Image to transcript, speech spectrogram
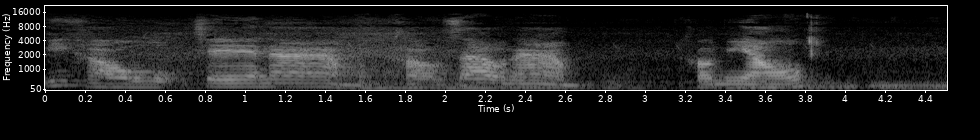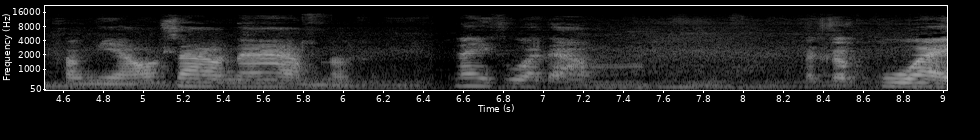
มีข้าวแช่น้ำข้าวเศร้าน้ำข้าวเหนียว ข้าวเหนียวเศร้าน้ำแล้วในถั่วดำแล้วก็กล้วย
